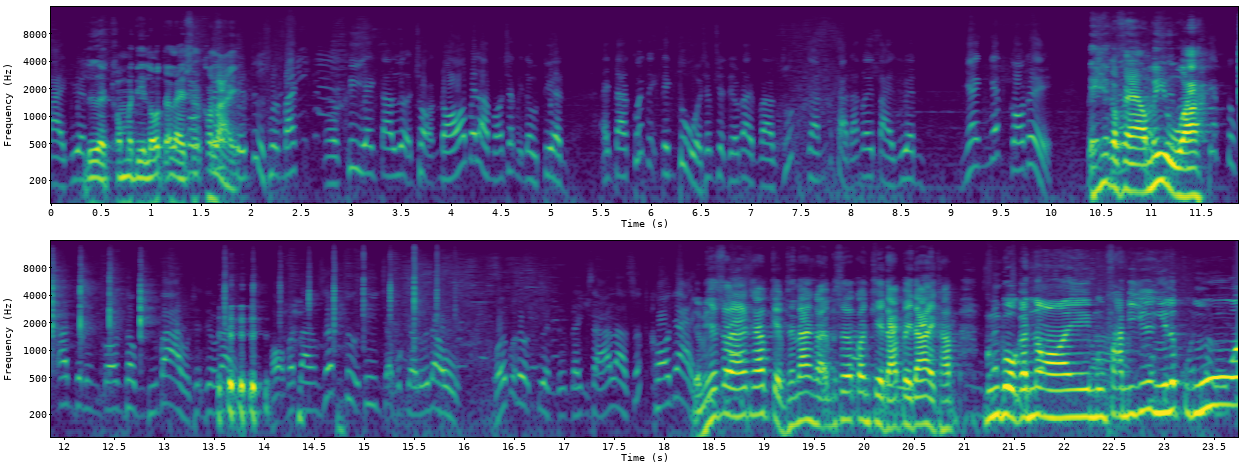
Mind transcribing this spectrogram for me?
tài nguyên เลือดก็ไม่ได้ลดอะไรสักเท่าไหร่ đến từ Xuân Bách Ờ, khi anh ta lựa chọn đó mới là món trang bị đầu tiên anh ta quyết định đánh thủ ở trong trận đấu này và rút ngắn khả năng lên tài nguyên nhanh nhất có thể เอ๊ะกาแฟเอาไม่อยู่อะ tiếp tục ăn cho đến con rồng thứ ba của trận đấu này họ vẫn đang rất tự tin trong một kèo đối đầu với một đội tuyển được đánh giá là rất khó nhảy เดี๋ยวไม่ใช่สไลด์ครับ เก็บทางด้านของเอพิโซดกอนเคดับไปได้ครับ มึงบวกกันหน่อย มึงฟาร์มยื้อๆอย่างนี้แล้วกูง่ว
